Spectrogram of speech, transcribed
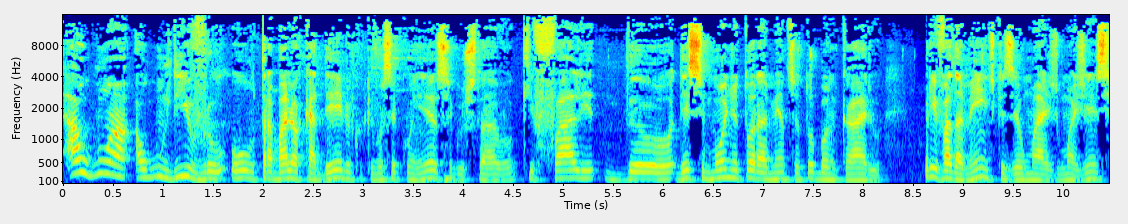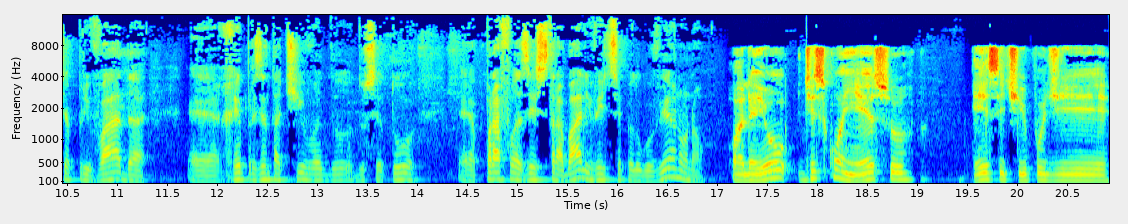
Alguma, algum livro ou trabalho acadêmico que você conheça, Gustavo, que fale do, desse monitoramento do setor bancário privadamente, quer dizer, uma, uma agência privada é, representativa do, do setor é, para fazer esse trabalho em vez de ser pelo governo ou não? Olha, eu desconheço esse tipo de,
